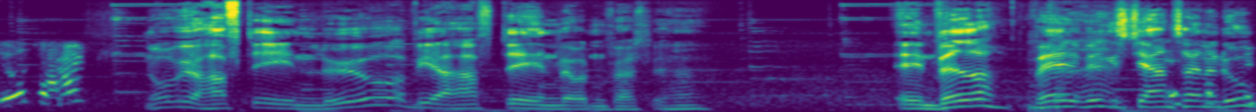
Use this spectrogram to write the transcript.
Jo, tak. Nu har vi jo haft en løve, og vi har haft en... Hvad var den første, vi havde? En vædder. Hvad, hvilket stjernetegn er du?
